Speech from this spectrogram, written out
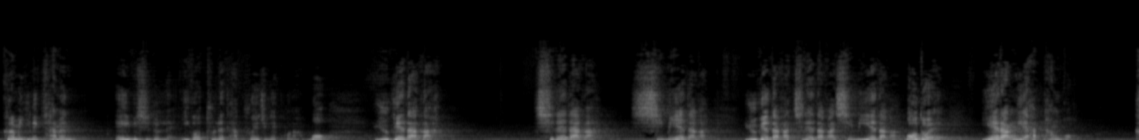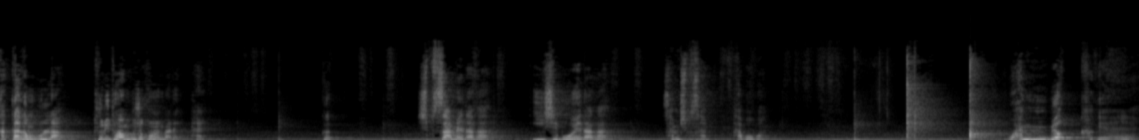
그러면 이렇게 하면 A, B, C 둘레, 이거 둘레 다 구해지겠구나. 뭐, 6에다가, 7에다가, 12에다가, 6에다가, 7에다가, 12에다가, 뭐 더해? 얘랑 얘 합한 거. 각각은 몰라? 둘이 더하면 무조건 얼마래? 8. 끝. 13에다가, 25에다가, 33. 다 5번. 완벽하게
